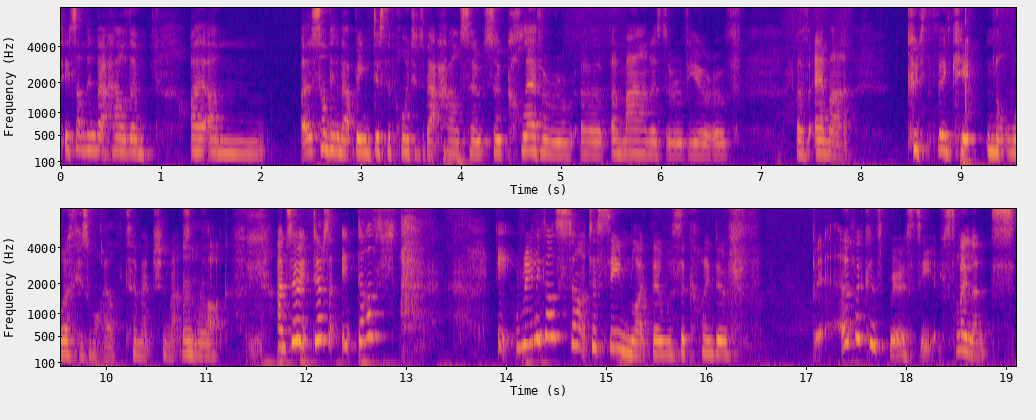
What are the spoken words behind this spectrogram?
it's something about how the, I, um, uh, something about being disappointed about how so so clever a, a man as the reviewer of of Emma could think it not worth his while to mention Mansfield Park, and so it does it does it really does start to seem like there was a kind of bit of a conspiracy of silence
